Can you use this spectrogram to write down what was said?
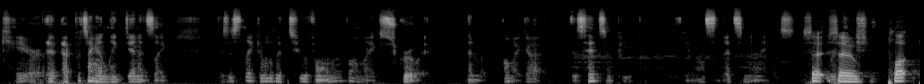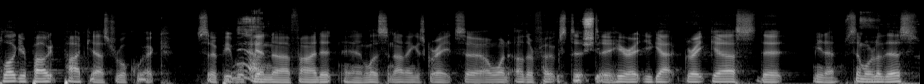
care. I, I put something on LinkedIn. It's like, is this like a little bit too vulnerable? I'm like, screw it. Then I'm like, oh my god, this hit some people. You know, that's, that's nice. So so plug plug your pod- podcast real quick. so people Yeah. can uh, find it and listen. I think it's great. So I want other folks to, to hear it. You got great guests that, you know, similar to this.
